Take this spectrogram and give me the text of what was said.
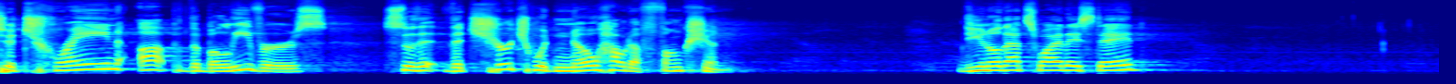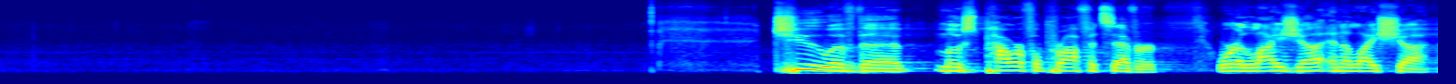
To train up the believers so that the church would know how to function. Do you know that's why they stayed? Two of the most powerful prophets ever were Elijah and Elisha.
